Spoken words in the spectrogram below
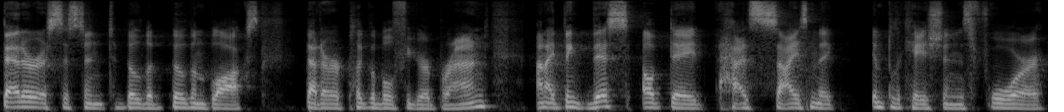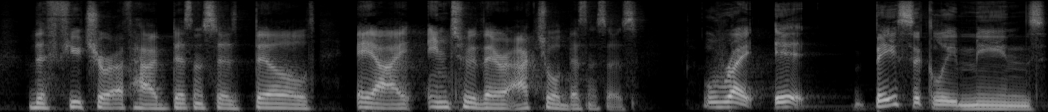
better assistant to build the building blocks that are applicable for your brand. And I think this update has seismic implications for the future of how businesses build AI into their actual businesses. Well, right. It basically means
